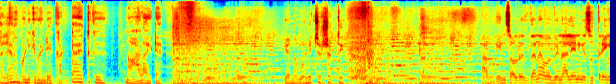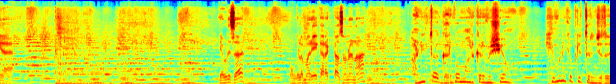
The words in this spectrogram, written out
கல்யாணம் பண்ணிக்க வேண்டிய கட்டாயத்துக்கு நான் ஆளாயிட்டேன். என்னை மன்னிச்சிரு சக்தி. அப்படின்னு சொல்றதுக்கு தானே அவ பின்னாலே நீங்க சுத்துறீங்க. எப்படி சார்? உங்களை மாதிரியே கரெக்டா சொன்னேனா? அனிதா கர்ப்பமா இருக்கிற விஷயம் இவனுக்கு எப்படி தெரிஞ்சது?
